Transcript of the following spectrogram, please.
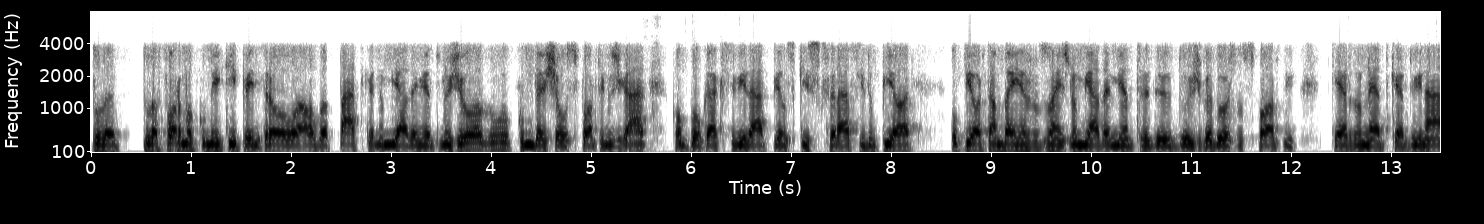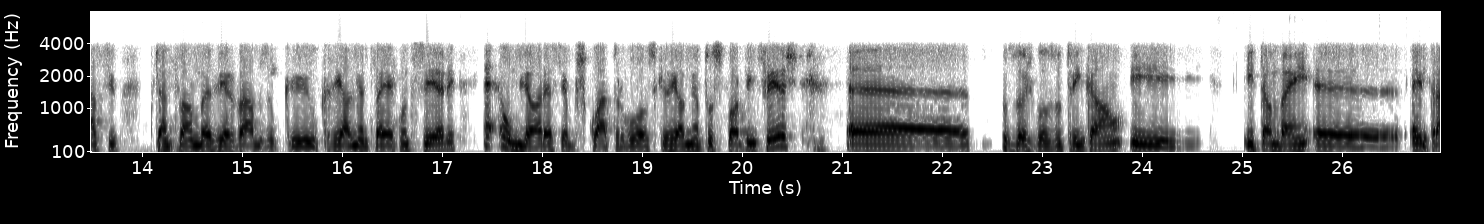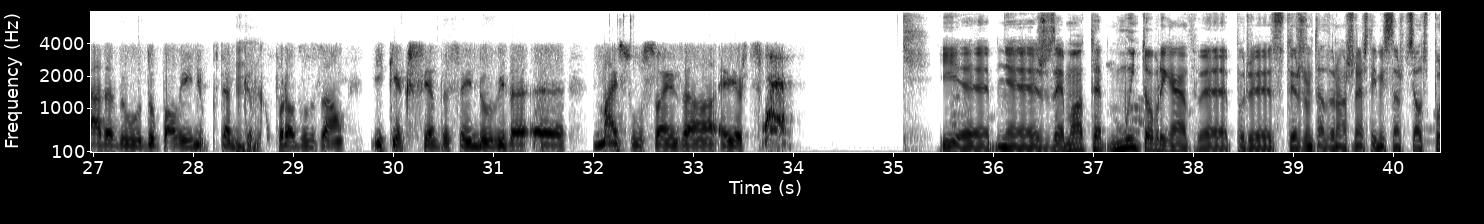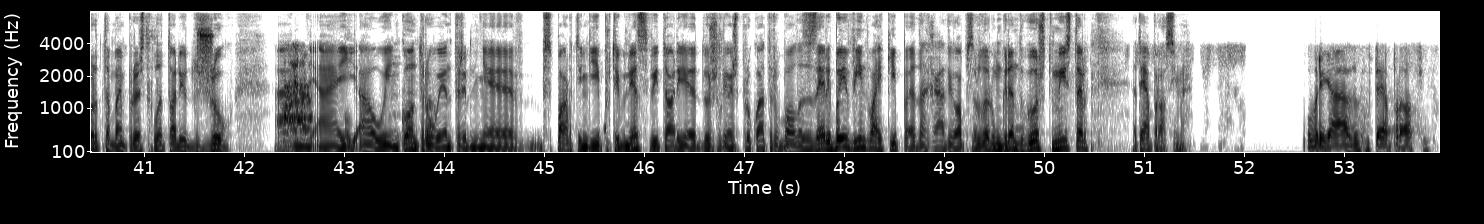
pela, pela forma como a equipa entrou algo apática, nomeadamente no jogo, como deixou o Sporting jogar, com pouca agressividade, penso que isso será sido pior. O pior também as lesões, nomeadamente de, dos jogadores do Sporting, quer do Neto, quer do Inácio, Portanto, vamos ver vamos o que, o que realmente vai acontecer. É, o melhor é sempre os quatro golos que realmente o Sporting fez, uh, os dois golos do Trincão e, e também uh, a entrada do, do Paulinho, portanto, que uhum. recuperou de lesão e que acrescenta, sem dúvida, uh, mais soluções a, a este e uh, José Mota, muito obrigado uh, por se ter juntado a nós nesta emissão especial de Esporte, também por este relatório de jogo ao encontro entre Sporting e Portimonense, vitória dos Leões por 4 bolas a 0. Bem-vindo à equipa da Rádio Observador, um grande gosto, Mister. Até à próxima. Obrigado, até à próxima.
